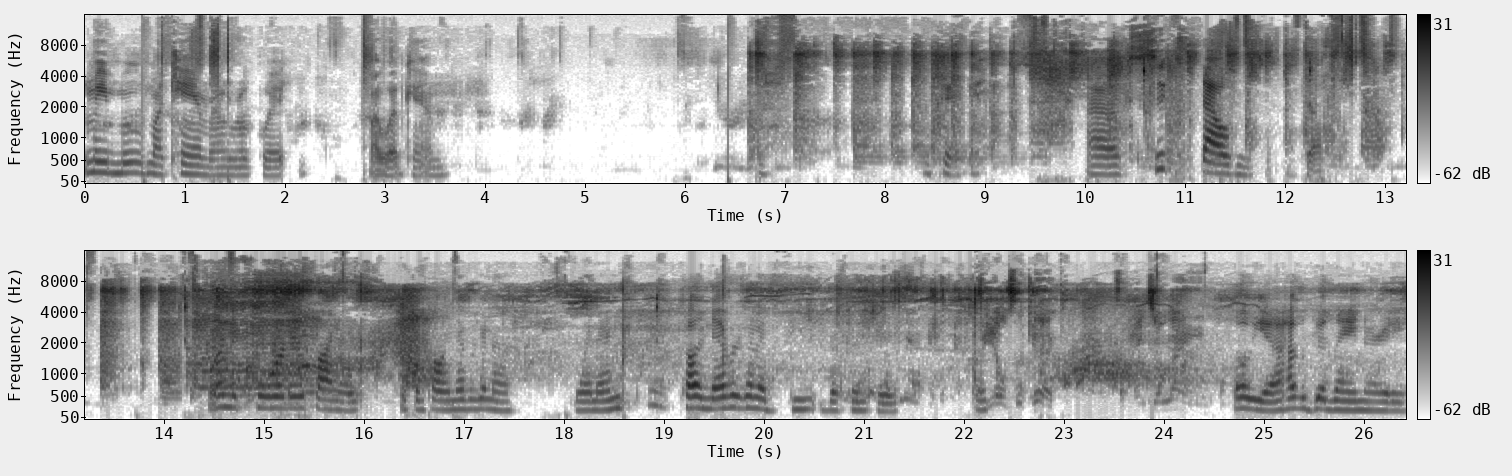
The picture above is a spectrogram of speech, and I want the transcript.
let me move my camera real quick. My webcam. Okay. I have 6,000 stuff. We're in the quarterfinals, which I'm probably never gonna win in. Probably never gonna beat the Finches. Fields the kick. Finds a lane. Oh yeah, I have a good lane already.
